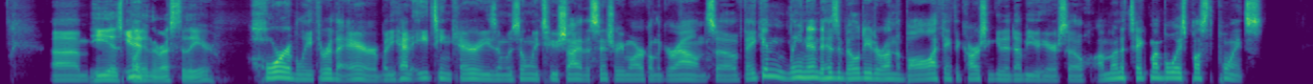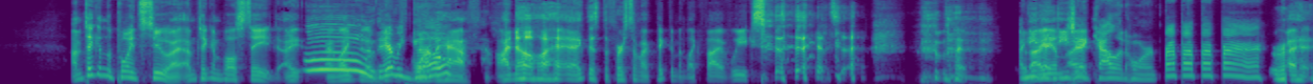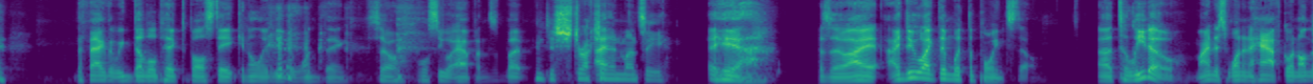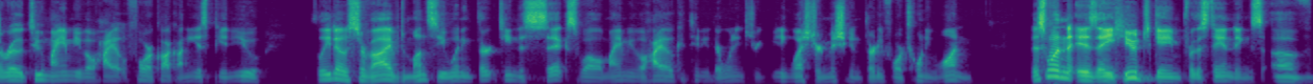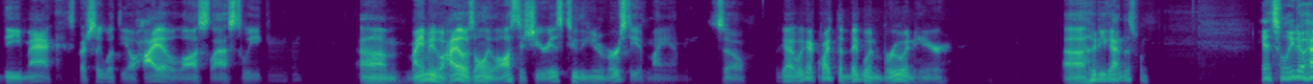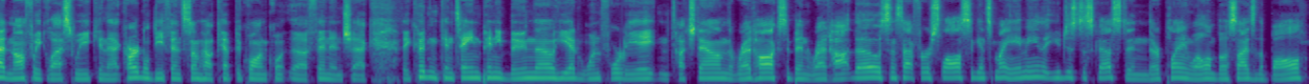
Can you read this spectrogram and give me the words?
Um, he is playing the rest of the year horribly through the air, but he had 18 carries and was only too shy of the century mark on the ground. So if they can lean into his ability to run the ball, I think the Cars can get a W here. So I'm going to take my boys plus the points. I'm taking the points too. I, am taking Ball State. I, Ooh, I like that. there we go. And a half. I know. I, like this the first time I picked them in like five weeks. Uh, but, I need I that am, DJ I, Khaled horn. Bah, bah, bah, right. The fact that we double picked Ball State can only lead to one thing. So we'll see what happens. But destruction I, in Muncie. Yeah. So I I do like them with the points though. Uh, Toledo minus one and a half going on the road to Miami of Ohio at four o'clock on ESPNU. Toledo survived Muncie, winning 13 to 6, while Miami of Ohio continued their winning streak, beating Western Michigan 34 21. This one is a huge game for the standings of the MAC, especially with the Ohio loss last week. Mm-hmm. Um, Miami of Ohio's only loss this year is to the University of Miami. So we got we got quite the big one brewing here. Uh, who do you got in this one? Yeah, Toledo had an off week last week, and that Cardinal defense somehow kept Dequan uh, Finn in check. They couldn't contain Peny Boone though; he had 148 and touchdown. The Red Hawks have been red hot though since that first loss against Miami that you just discussed, and they're playing well on both sides of the ball.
